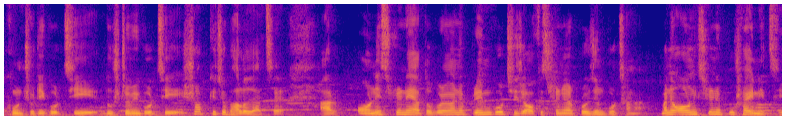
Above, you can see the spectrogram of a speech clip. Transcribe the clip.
খুনছুটি করছি, দুষ্টমি করছি সব কিছু ভালো যাচ্ছে। আর অন স্ক্রিনে এত পরিমাণে প্রেম করছি যে অফিস স্ক্রিনে আর প্রয়োজন পড়ছে না। মানে অন স্ক্রিনে পুষাই নিচ্ছি।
